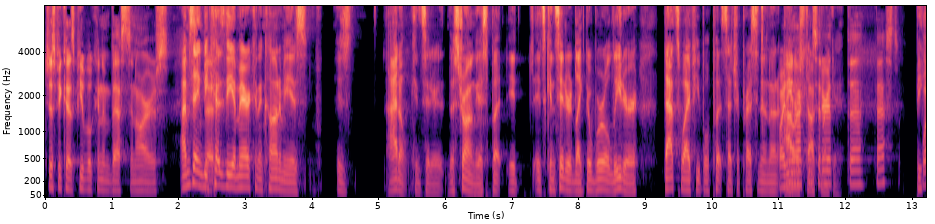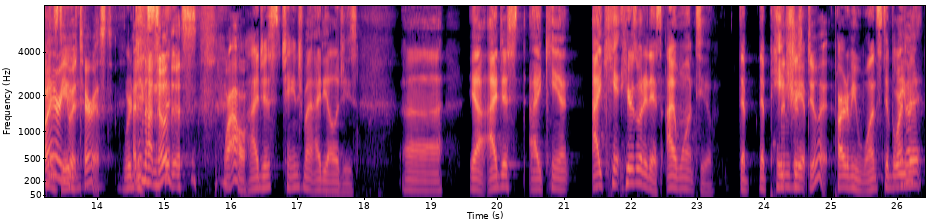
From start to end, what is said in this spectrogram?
just because people can invest in ours. I'm saying because the American economy is is I don't consider it the strongest, but it it's considered like the world leader. That's why people put such a precedent on Why do you our not stock consider market. it the best? Because, Why are you a terrorist? I did not know this. Wow. I just changed my ideologies. Uh, yeah, I just I can't I can't. Here's what it is. I want to. The the patriot do it. part of me wants to believe it,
